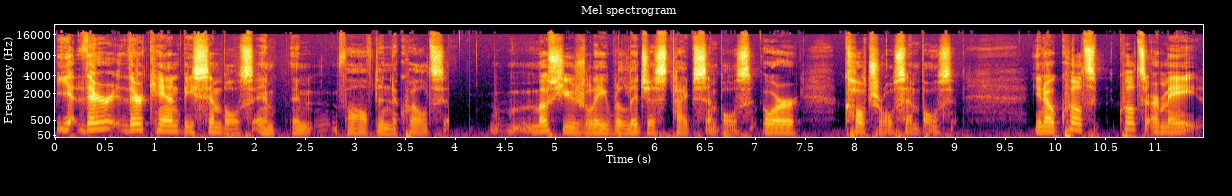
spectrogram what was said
Yeah, there there can be symbols in, involved in the quilts. Most usually religious type symbols or cultural symbols. You know, quilts quilts are made.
